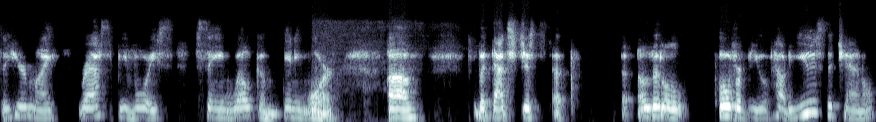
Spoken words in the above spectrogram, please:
to hear my raspy voice saying welcome anymore. Um, but that's just a- a little overview of how to use the channel.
